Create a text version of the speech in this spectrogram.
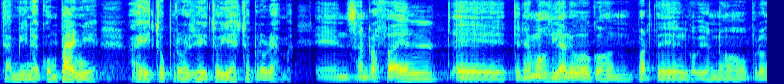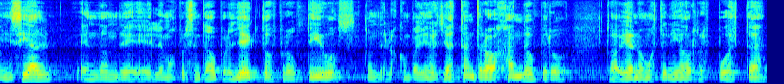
también acompañe a estos proyectos y a estos programas. En San Rafael eh, tenemos diálogo con parte del gobierno provincial, en donde le hemos presentado proyectos productivos, donde los compañeros ya están trabajando, pero todavía no hemos tenido respuesta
